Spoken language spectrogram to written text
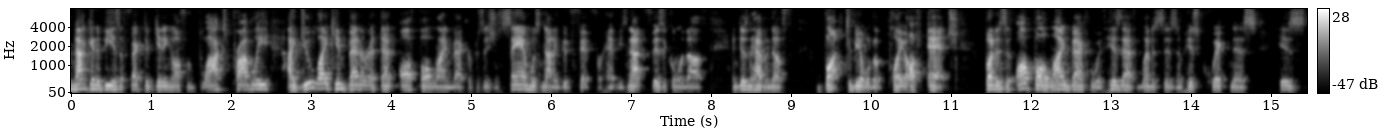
not going to be as effective getting off of blocks, probably. I do like him better at that off ball linebacker position. Sam was not a good fit for him. He's not physical enough and doesn't have enough butt to be able to play off edge. But as an off ball linebacker with his athleticism, his quickness, his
